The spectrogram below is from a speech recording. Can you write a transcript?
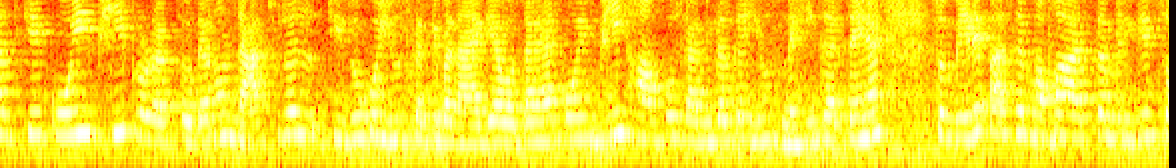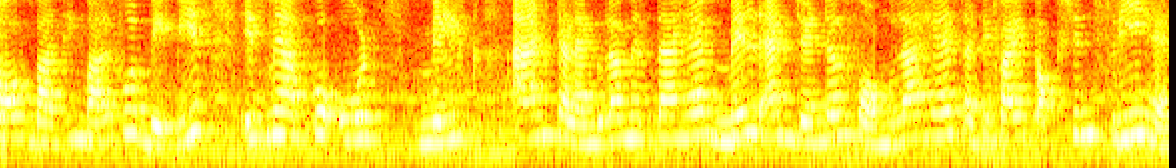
अर्थ के कोई भी प्रोडक्ट्स होते हैं नेचुरल चीज़ों को यूज़ करके बनाया गया होता है, कोई भी हार्मफुल केमिकल का यूज़ नहीं करते हैं। सो मेरे पास है मम्मा अर्थ का milky soft bathing bar for babies इसमें आपको ओट्स मिल्क एंड कैलेंडुला मिलता है। मिल्ड एंड जेंटल फॉर्मूला है। सर्टिफाइड टॉक्सिन फ्री है।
